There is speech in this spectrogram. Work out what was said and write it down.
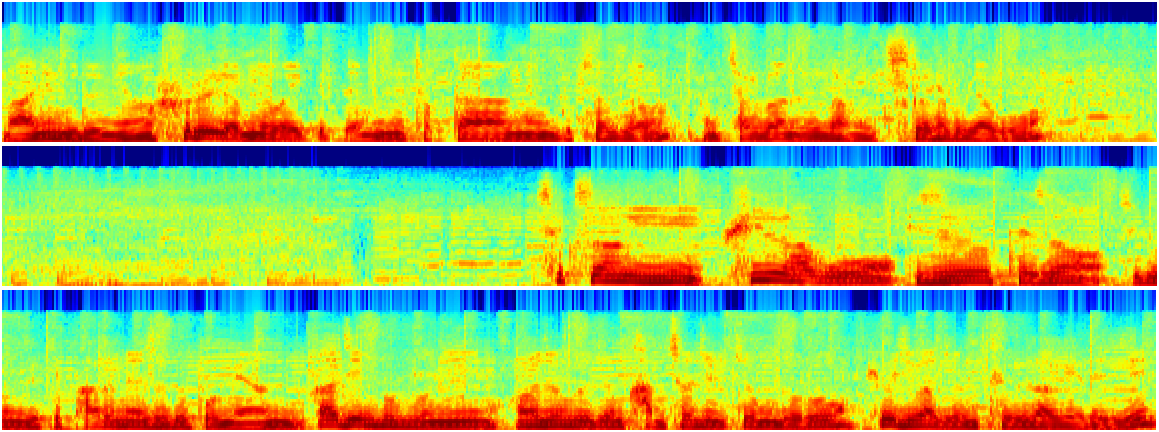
많이 묻으면 흐를 염려가 있기 때문에 적당히 묻혀서 한 절반 정도 한번 칠을 해보자고. 색상이 휠하고 비슷해서 지금 이렇게 바르면서도 보면 까진 부분이 어느 정도 좀 감춰질 정도로 표시가 좀 덜 나게 되지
